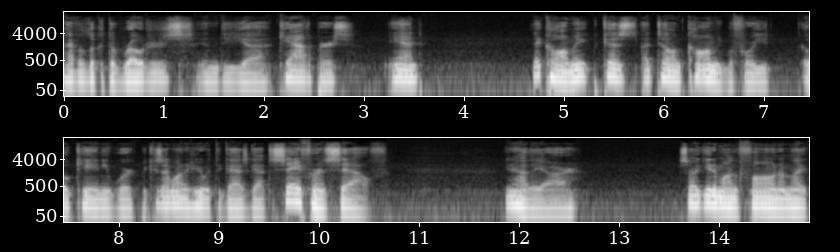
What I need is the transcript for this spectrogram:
Have a look at the rotors and the uh, calipers. And they call me because I tell them call me before you okay any work because I want to hear what the guy's got to say for himself. You know how they are. So I get him on the phone. I'm like,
